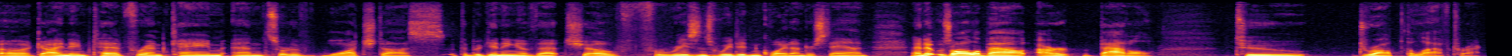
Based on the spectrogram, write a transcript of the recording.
a guy named Tad Friend came and sort of watched us at the beginning of that show for reasons we didn't quite understand, and it was all about our battle to drop the laugh track,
